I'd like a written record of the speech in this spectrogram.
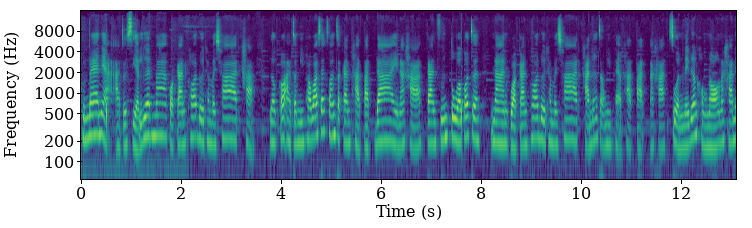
คุณแม่เนี่ยอาจจะเสียเลือดมากกว่าการคลอดโดยธรรมชาติค่ะ แล้วก็อาจจะมีภาวะแทรกซ้อนจากการผ่าตัดได้นะคะ การฟื้นตัวก็จะนานกว่าการคลอดโดยธรรมชาติค่ะ เนื่องจากมีแผลผ่าตัดนะคะ ส่วนในเรื่องของน้องนะคะ ใน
